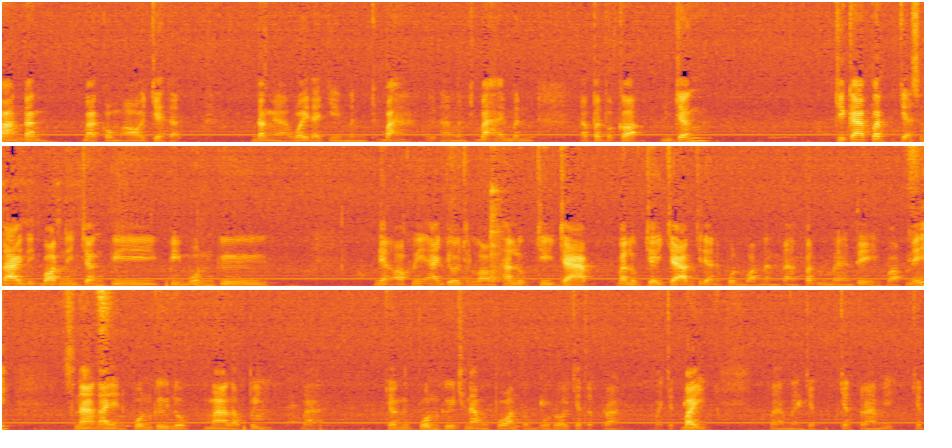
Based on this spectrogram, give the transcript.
បានដឹងបាទកុំឲ្យចេះតែដឹងអ្វីដែលជាមិនច្បាស់ឬថាមិនច្បាស់ហើយមិនពិតប្រកបអញ្ចឹងជាការពិតជាក់ស្ដែងដូចបត់នេះអញ្ចឹងពីពីមុនគឺអ្នកនរគ្នាអាចយល់ច្រឡំថាលោកជីចាប បាទលោកជ័យចាមជាអ្នកនិពន្ធបទនឹងតាមពិតមិនមែនទេបទនេះស្នាដៃអ្នកនិពន្ធគឺលោកម៉ាឡាពីបាទអញ្ចឹងនិពន្ធគឺឆ្នាំ1975បាទ73បាទមិន75នេះ7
